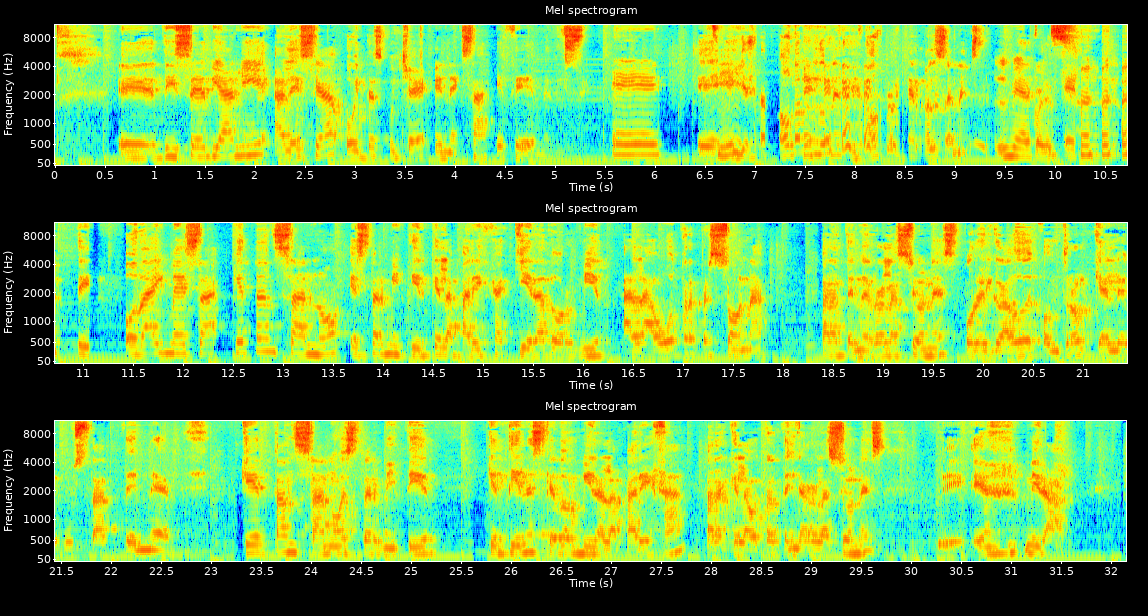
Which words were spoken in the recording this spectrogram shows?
Eh, dice Diani, Alesia, hoy te escuché en Exa FM, dice. Eh, eh sí. Ella está todos los lunes y todos los miércoles en Exa. Los miércoles. sí. Oday Mesa, ¿qué tan sano es permitir que la pareja quiera dormir a la otra persona para tener relaciones por el grado de control que a él le gusta tener. qué tan sano es permitir que tienes que dormir a la pareja para que la otra tenga relaciones. Eh, eh, mira,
